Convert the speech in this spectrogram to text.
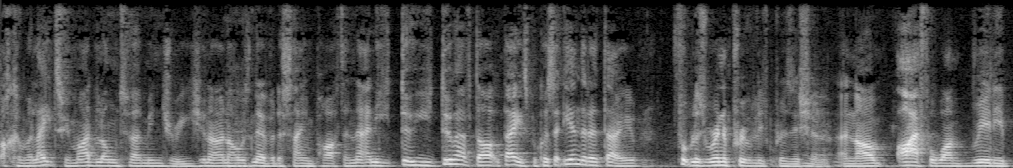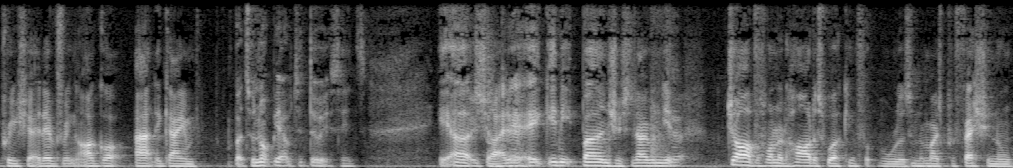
I can relate to him. I had long term injuries, you know, and I was never the same part. And that, and you do you do have dark days because at the end of the day, footballers were in a privileged position, and I I for one really appreciated everything I got out of the game, but to not be able to do it since. It hurts you, and Yeah. it, it, and it burns you. You know, when you, Yeah. Jar was one of the hardest working footballers Mm. and the most professional.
